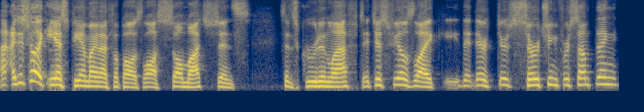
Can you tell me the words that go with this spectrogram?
I just feel like ESPN Monday Night Football has lost so much since since Gruden left. It just feels like that they're they're searching for something.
